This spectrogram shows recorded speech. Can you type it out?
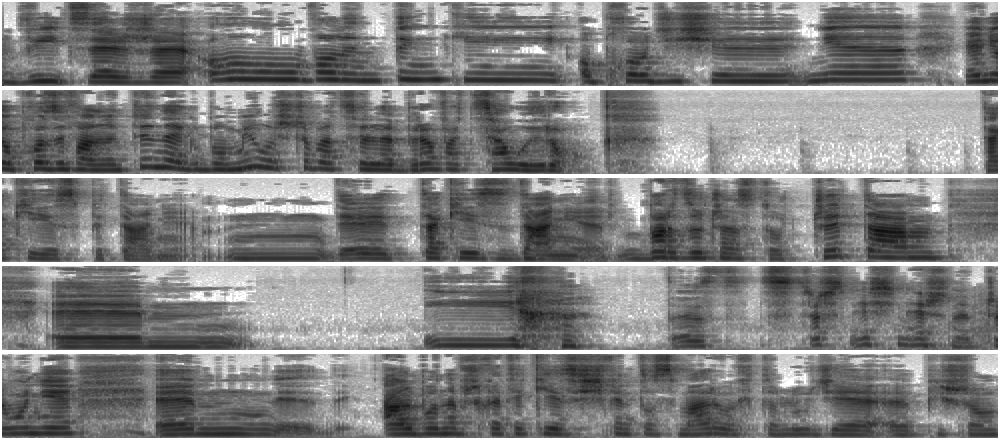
widzę, że o, walentynki obchodzi się, nie, ja nie obchodzę walentynek, bo miłość trzeba celebrować cały rok. Takie jest pytanie, mm, e, takie jest zdanie. Bardzo często czytam i to jest strasznie śmieszne. Czemu nie? albo na przykład, jak jest święto zmarłych, to ludzie e, piszą:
